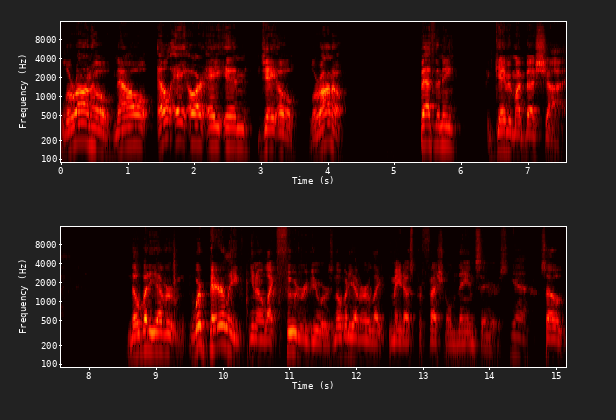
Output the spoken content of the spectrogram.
Laranjo. Now L A R A N J O. Laranjo. Bethany, I gave it my best shot. Nobody ever, we're barely, you know, like food reviewers. Nobody ever, like, made us professional namesayers. Yeah. So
